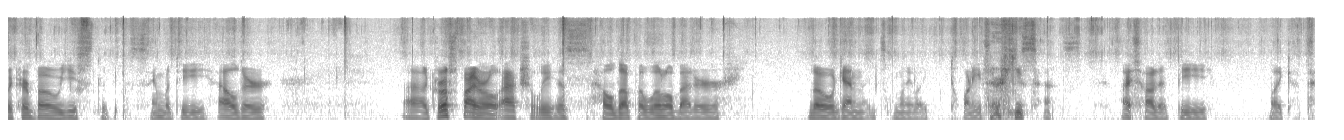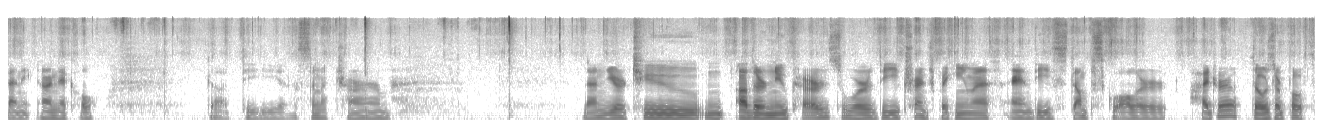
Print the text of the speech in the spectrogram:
Wickerbough used to be the same with the Elder. Uh, Growth Spiral actually has held up a little better, though again it's only like 20, 30 cents. I thought it'd be like a penny, a nickel. Got the uh, Simic Charm. Then your two other new cards were the Trench Behemoth and the Stumpsquall Hydra. Those are both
